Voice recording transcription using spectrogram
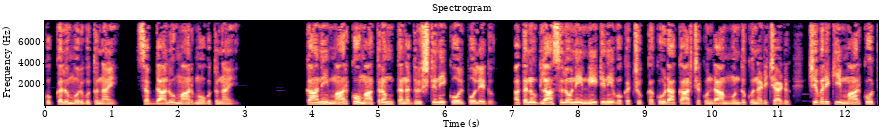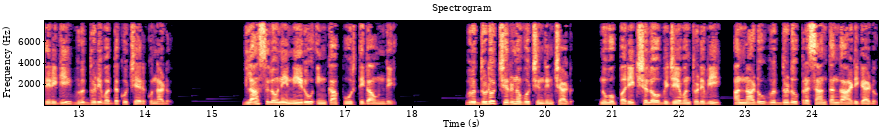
కుక్కలు మురుగుతున్నాయి శబ్దాలు మార్మోగుతున్నాయి. కాని మార్కో మాత్రం తన దృష్టిని కోల్పోలేదు. అతను గ్లాసులోని నీటిని ఒక చుక్క కూడా కార్చకుండా ముందుకు నడిచాడు చివరికి మార్కో తిరిగి వృద్ధుడి వద్దకు చేరుకున్నాడు. గ్లాసులోని నీరు ఇంకా పూర్తిగా ఉంది. వృద్ధుడు చిరునవ్వు చిందించాడు. నువ్వు పరీక్షలో విజయవంతుడివి అన్నాడు వృద్ధుడు ప్రశాంతంగా అడిగాడు.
